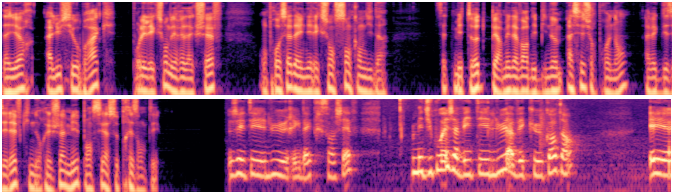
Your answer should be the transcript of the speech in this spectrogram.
D'ailleurs, à Lucie Aubrac, pour l'élection des rédacs chefs, on procède à une élection sans candidat. Cette méthode permet d'avoir des binômes assez surprenants avec des élèves qui n'auraient jamais pensé à se présenter. J'ai été élue rédactrice en chef Mais du coup, j'avais été élue avec Quentin. Et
